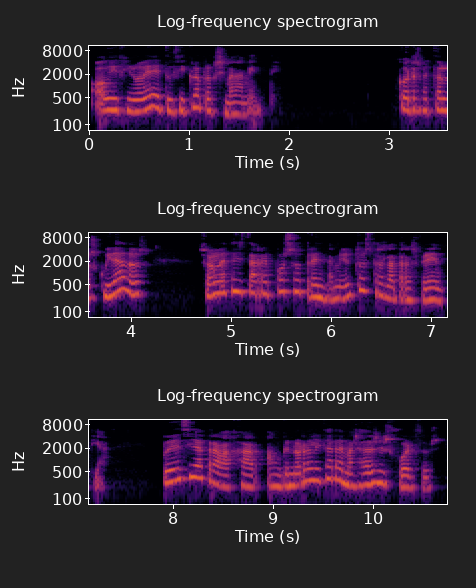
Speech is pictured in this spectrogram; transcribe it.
o 19 de tu ciclo aproximadamente. Con respecto a los cuidados, solo necesitas reposo 30 minutos tras la transferencia. Puedes ir a trabajar, aunque no realizar demasiados esfuerzos.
